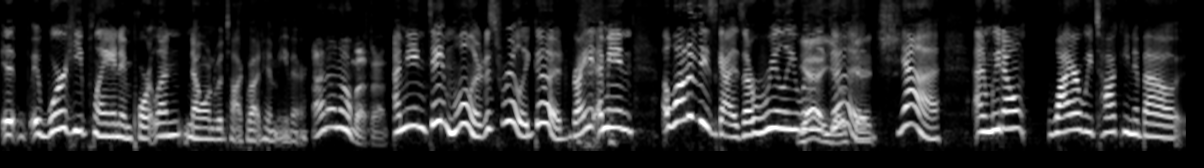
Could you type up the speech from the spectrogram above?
It, it, were he playing in Portland, no one would talk about him either. I don't know about that. I mean, Dame Lillard is really good, right? I mean, a lot of these guys are really, really Yeah, good. Jokic. Yeah, and we don't. Why are we talking about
